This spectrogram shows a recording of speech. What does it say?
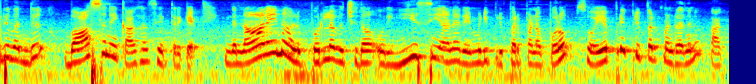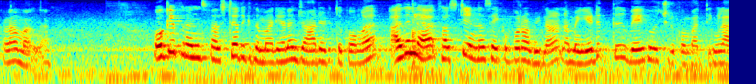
இது வந்து வாசனைக்காக சேர்த்துருக்கேன். இந்த நாலே நாலு பொருளை வச்சு தான் ஒரு ஈஸியான ரெமெடி ப்ரிப்பேர் பண்ண போகிறோம் ஸோ எப்படி ப்ரிப்பேர் பண்ணுறதுன்னு பார்க்கலாம் வாங்க. ஓகே ஃப்ரெண்ட்ஸ் ஃபஸ்ட்டு அதுக்கு இந்த மாதிரியான ஜார் எடுத்துக்கோங்க. அதில் ஃபஸ்ட்டு என்ன சேர்க்க போகிறோம் அப்படின்னா நம்ம எடுத்து வேக வச்சுருக்கோம் பார்த்தீங்களா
